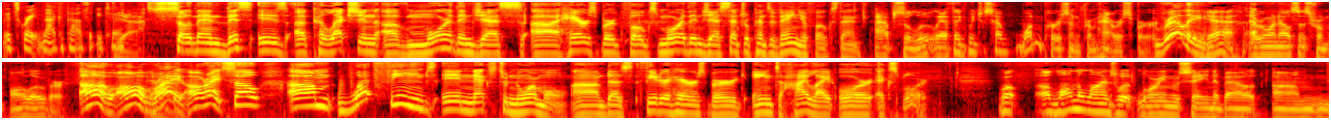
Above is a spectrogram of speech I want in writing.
it's great in that capacity too. Yeah. So then this is a collection of more than just uh, Harrisburg folks, more than just Central Pennsylvania folks then. Absolutely. I think we just have one person from Harrisburg. Really? Yeah. Everyone else is from all over. Oh, all right, all right. So, um, what themes in Next to Normal um, does Theater Harrisburg aim to highlight or explore? Well, along the lines what Lorraine was saying about um,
